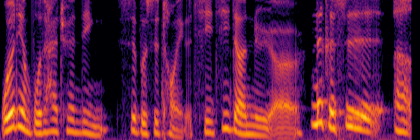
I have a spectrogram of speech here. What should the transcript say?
我有点不太确定是不是同一个《奇迹的女儿》。那个是呃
